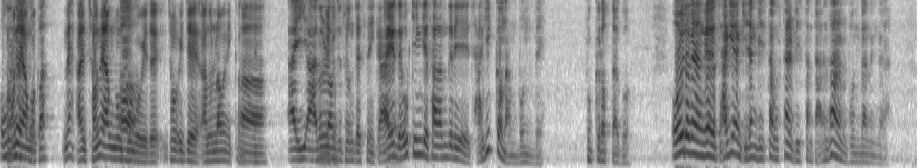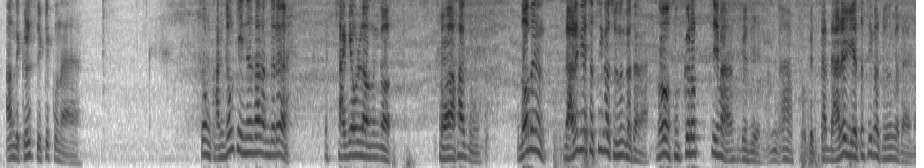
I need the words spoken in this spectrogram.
전에 한번 한번 봐? 네. 아니 전에 한 번 어. 보고 이제 저 이제 안 올라오니까. 어. 아, 이 안 올라온 지. 좀 됐으니까. 아, 근데 웃긴 게 사람들이 자기 건 안 본대. 부끄럽다고. 오히려 그냥, 그냥 자기랑 기장 비슷하고 스타일 비슷한 다른 사람을 본다는 거야. 아, 근데 그럴 수도 있겠구나. 좀 관종기 있는 사람들은 자기 올라오는 거 좋아하고. 너는 나를 위해서 찍어주는 거잖아. 너 부끄럽지만, 그지? 아, 뭐 그치. 나, 나를 위해서 찍어주는 거다, 너.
